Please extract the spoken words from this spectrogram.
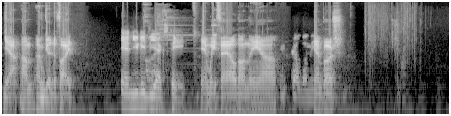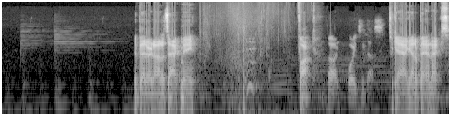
Yeah, I'm I'm good to fight. And you need the Alright. XP. And we failed on the uh, We failed on the ambush. It better not attack me. Fuck. Oh, he poisoned us. It's okay. I got a Panax.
